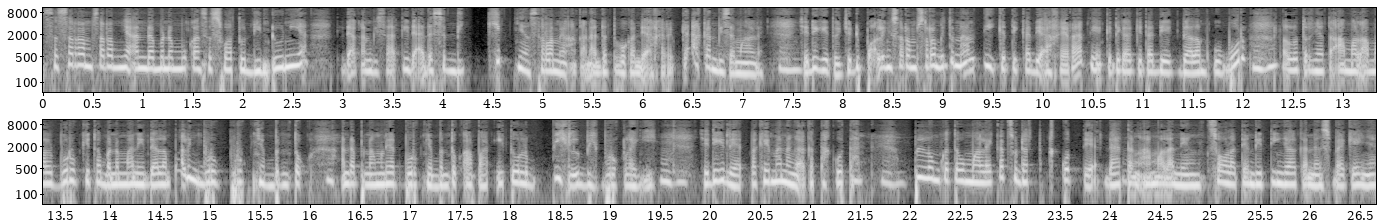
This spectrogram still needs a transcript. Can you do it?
seserem seremnya anda menemukan sesuatu di dunia tidak akan bisa tidak ada sedikit sedikitnya serem yang akan ada temukan di akhirat gak akan bisa mengalir. Hmm. Jadi gitu. Jadi paling serem-serem itu nanti ketika di akhirat ya, ketika kita di dalam kubur, hmm. lalu ternyata amal-amal buruk kita menemani dalam paling buruk-buruknya bentuk. Hmm. Anda pernah melihat buruknya bentuk apa? Itu lebih lebih buruk lagi. Hmm. Jadi lihat bagaimana nggak ketakutan. Hmm. Belum ketemu malaikat sudah takut ya datang hmm. amalan yang sholat yang ditinggalkan dan sebagainya.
